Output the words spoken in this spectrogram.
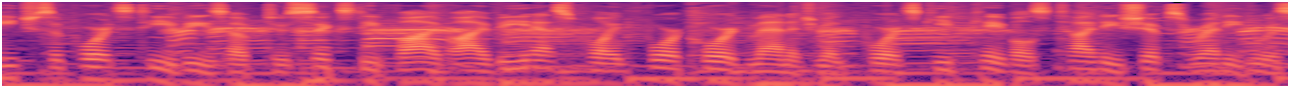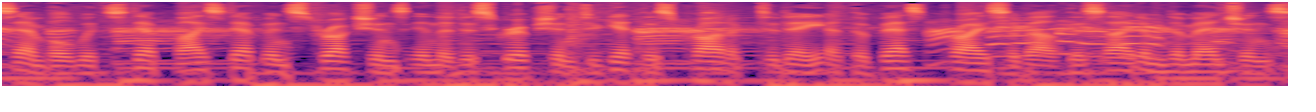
Each supports TVs up to 65 IBS. Point 4 cord management ports. Keep cables tidy ships ready to assemble with step-by-step instructions in the description to get this product today at the best price about this item dimensions,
